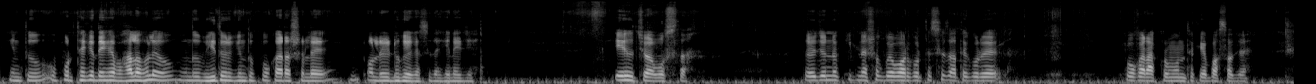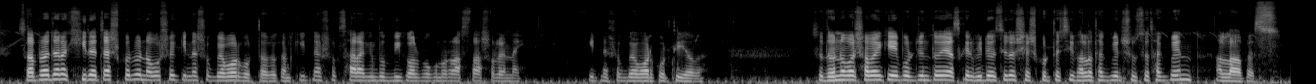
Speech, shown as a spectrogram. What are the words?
কিন্তু উপর থেকে দেখে ভালো হলেও কিন্তু ভিতরে কিন্তু পোকার আসলে অলরেডি ঢুকে গেছে। দেখেন এই যে, এই হচ্ছে অবস্থা। তো এই জন্য কীটনাশক ব্যবহার করতেছে যাতে করে পোকার আক্রমণ থেকে বাঁচা যায়। সো আপনারা যারা ক্ষীরা চাষ করবেন, অবশ্যই কীটনাশক ব্যবহার করতে হবে। কারণ কীটনাশক ছাড়া কিন্তু বিকল্প কোনো রাস্তা আসলে নাই। কীটনাশক ব্যবহার করতেই হবে। সো ধন্যবাদ সবাইকে। এই পর্যন্তই আজকের ভিডিও ছিল। শেষ করতেছি। ভালো থাকবেন, সুস্থ থাকবেন। আল্লাহ হাফেজ।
